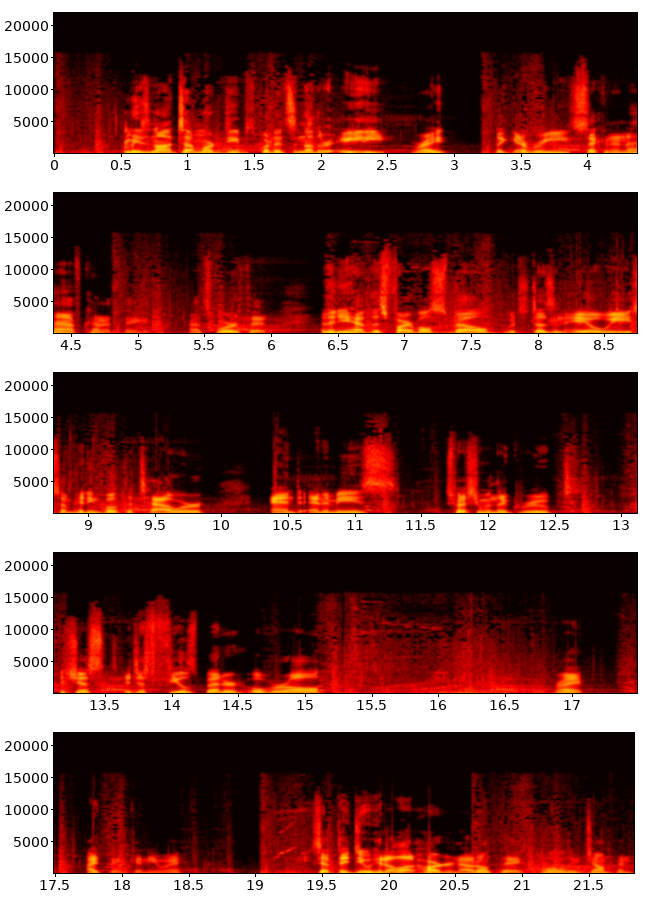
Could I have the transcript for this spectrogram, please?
I mean, it's not a ton more deeps, but it's another 80, right? like every second and a half kind of thing. That's worth it. And then you have this fireball spell, which does an AoE, so I'm hitting both the tower and enemies, especially when they're grouped. It's just it just feels better overall. Right? I think anyway. Except they do hit a lot harder now, don't they? Holy jumping.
